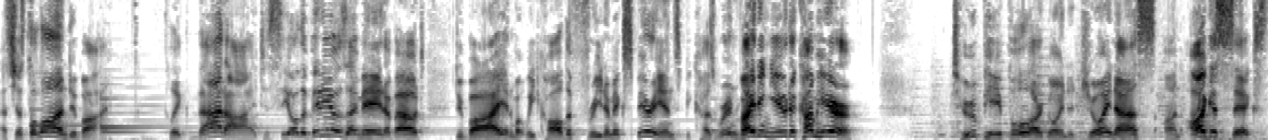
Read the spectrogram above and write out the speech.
That's just the law in Dubai. Click that eye to see all the videos I made about Dubai and what we call the freedom experience because we're inviting you to come here. Two people are going to join us on August 6th.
